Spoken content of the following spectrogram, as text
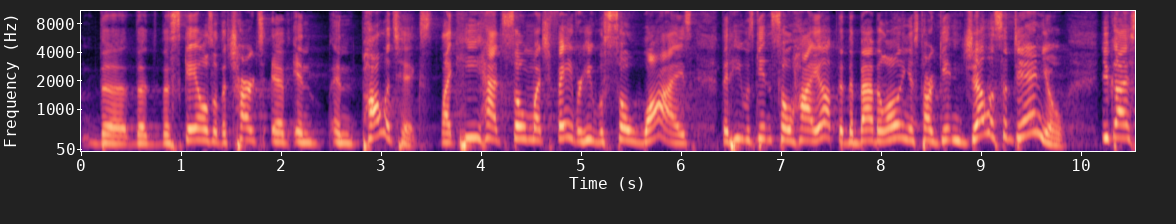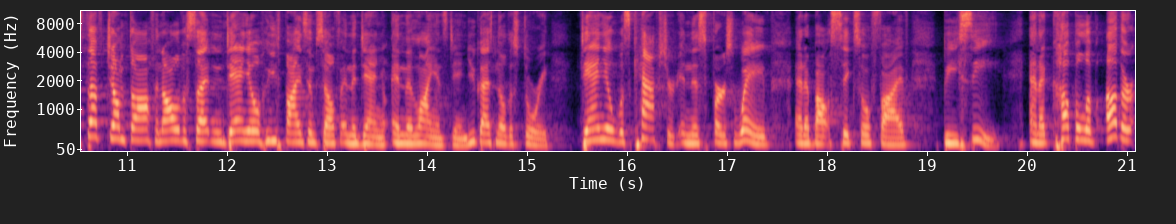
the, the, the scales or the charts in, in politics. Like he had so much favor. He was so wise that he was getting so high up that the Babylonians started getting jealous of Daniel. You guys, stuff jumped off, and all of a sudden, Daniel, he finds himself in the Daniel in the lion's den. You guys know the story. Daniel was captured in this first wave at about 605 BC. And a couple of other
